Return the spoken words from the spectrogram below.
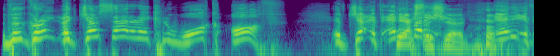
the great. Like, Jeff Saturday can walk off. If Je- if anybody should. any, if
